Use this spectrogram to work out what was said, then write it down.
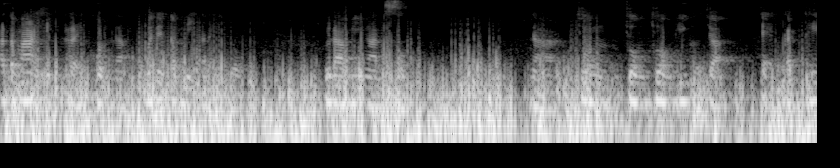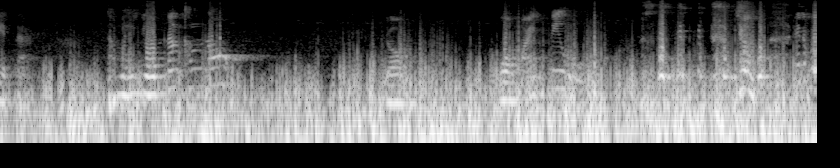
อาตมาเห็นหลายคนนะไม่ได้ตำหนิอะไรโยมเวลามีงานศพนะช่วงช่วงช่วงที่เขาจะแจกกันเทศนะทำไมโยมนั่งข้างนอกโยมกลัวไม้ติ้วโยมนี่ทำไม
